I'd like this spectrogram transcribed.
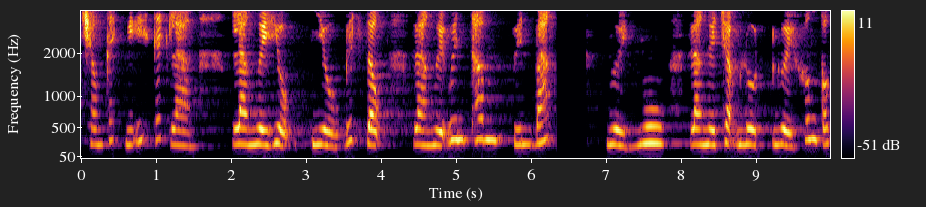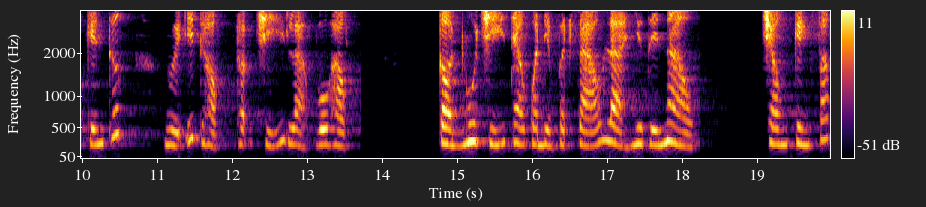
trong cách nghĩ, cách làm là người hiểu nhiều biết rộng là người uyên thâm uyên bác người ngu là người chậm lụt người không có kiến thức người ít học thậm chí là vô học còn ngu trí theo quan điểm Phật giáo là như thế nào? Trong Kinh Pháp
